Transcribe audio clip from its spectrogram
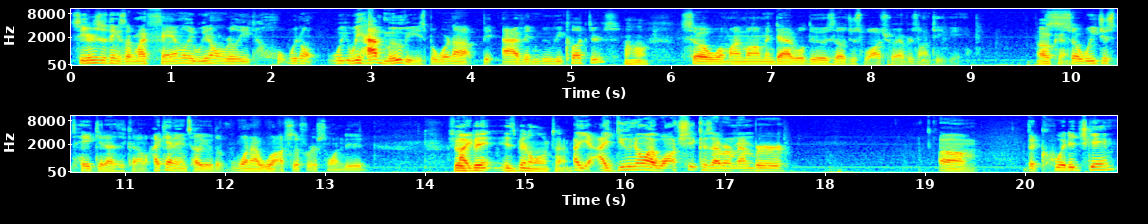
See, here's the thing: is like my family, we don't really, we don't, we, we have movies, but we're not avid movie collectors. Uh huh. So what my mom and dad will do is they'll just watch whatever's on TV. Okay. So we just take it as it comes. I can't even tell you the, when I watched the first one, dude. So it's I- been it's been a long time. Uh, yeah, I do know I watched it because I remember um, the Quidditch game,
